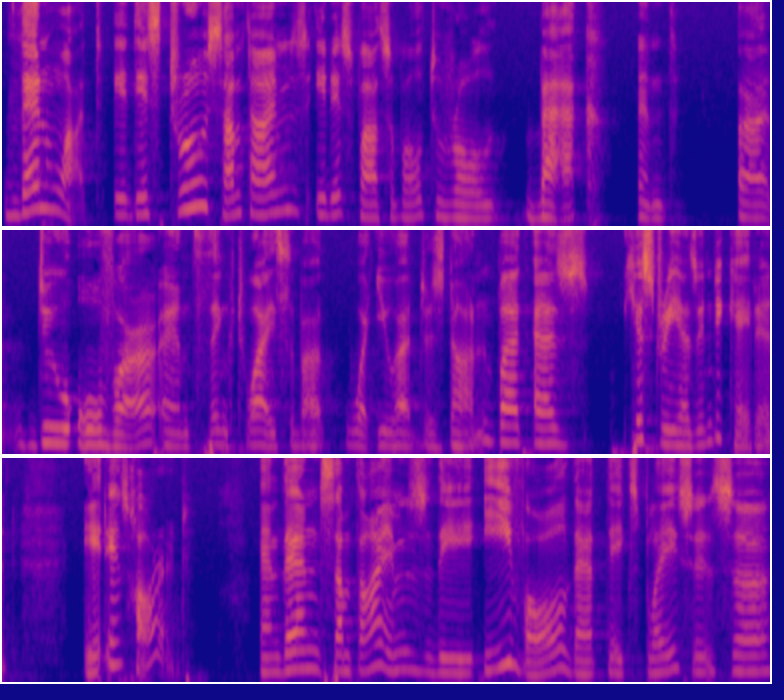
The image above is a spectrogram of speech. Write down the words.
then what? It is true, sometimes it is possible to roll back and uh, do over and think twice about what you had just done. But as history has indicated, it is hard. And then sometimes the evil that takes place is, uh,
